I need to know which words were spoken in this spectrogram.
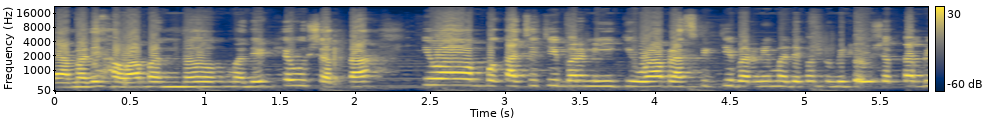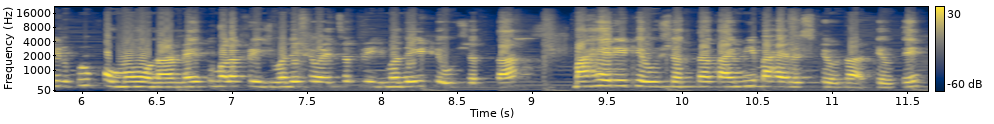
त्यामध्ये हवा बंदमध्ये ठेवू शकता. किंवा काचेची बरणी किंवा प्लास्टिकची बरणीमध्ये पण तुम्ही ठेवू शकता. बिलकुल कोमो होणार नाही. तुम्हाला फ्रीजमध्ये ठेवायचं फ्रीजमध्येही ठेवू शकता. बाहेरही ठेवू शकता. काय मी बाहेरच ठेवणार ठेवते.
